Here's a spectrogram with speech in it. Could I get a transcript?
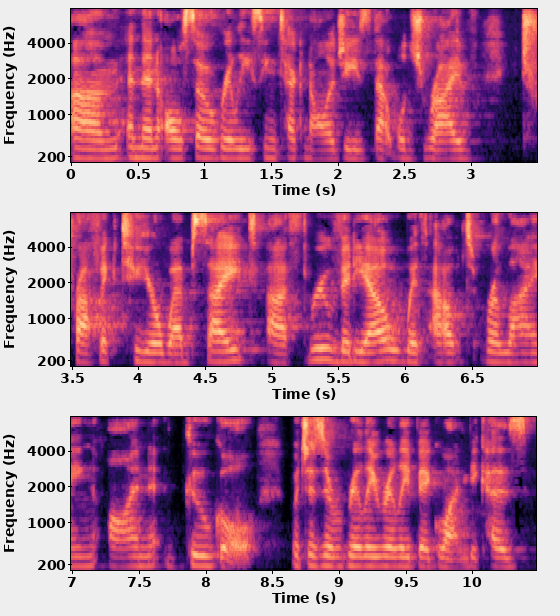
Um, and then also releasing technologies that will drive traffic to your website uh, through video without relying on Google, which is a really, really big one because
